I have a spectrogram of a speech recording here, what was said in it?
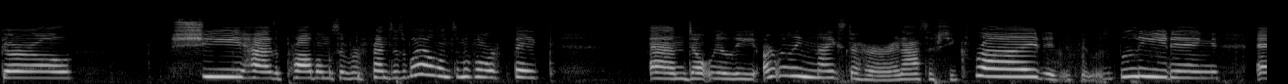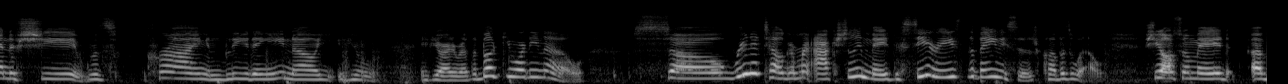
girl, she has a problem with some of her friends as well, and some of them are fake and don't really aren't really nice to her and asks if she cried, if, if it was bleeding, and if she was crying and bleeding, you know, you if you already read the book, you already know. So, Raina Telgemeier actually made the series The Babysitters Club as well. She also made a,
